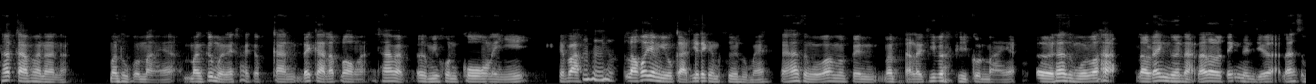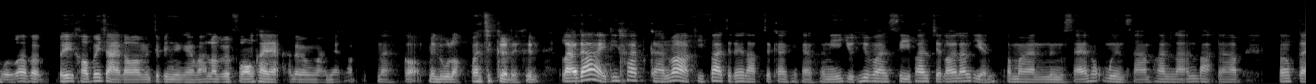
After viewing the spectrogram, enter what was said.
ถ้าการพนันอะมันถูกกฎหมายอะมันก็เหมือนคล้ายๆกับการได้การรับรองอะถ้าแบบเออมีคนโกงอะไรอย่างนี้ ใช่ป่ะอืมเราก็ยังมีโอกาสที่ได้เงินคืนถูกไหมแต่ถ้าสมมุติว่ามันเป็นมันเป็นอะไรที่แบบผิดกฎหมายอะเออถ้าสมมุติว่าเราได้เงินอะแล้วเราได้เงินเยอะอะแล้วสมมติว่าแบบเฮ้ยเขาไม่จ่ายเราอะมันจะเป็นยังไงวะเราไปฟ้องใครอะอะไรประมาณเนี้ยครับนะก็ไม่รู้หรอกว่าจะเกิดอะไรขึ้น รายได้ที่คาดการณ์ว่าฟีฟ่าจะได้รับจากการแข่งขันครั้งนี้อยู่ที่ประมาณ 4,700 ล้านเหรียญประมาณ 163,000 ล้านบาทนะครับตั้งแต่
